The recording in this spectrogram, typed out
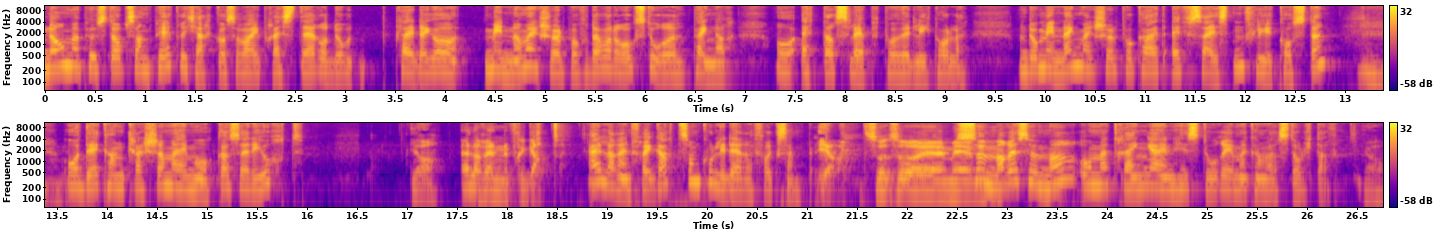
Når vi pusta opp St. Petri kirke, så var jeg prest der, og da pleide jeg å minne meg sjøl på, for der var det òg store penger og etterslep på vedlikeholdet. Men da minner jeg meg sjøl på hva et F-16-fly koster. Og det kan krasje med ei måke, så er det gjort. Ja, eller en fregatt. Eller en fregatt som kolliderer, f.eks. Ja, så, så eh, Summer er summer, og vi trenger en historie vi kan være stolt av. Ja.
